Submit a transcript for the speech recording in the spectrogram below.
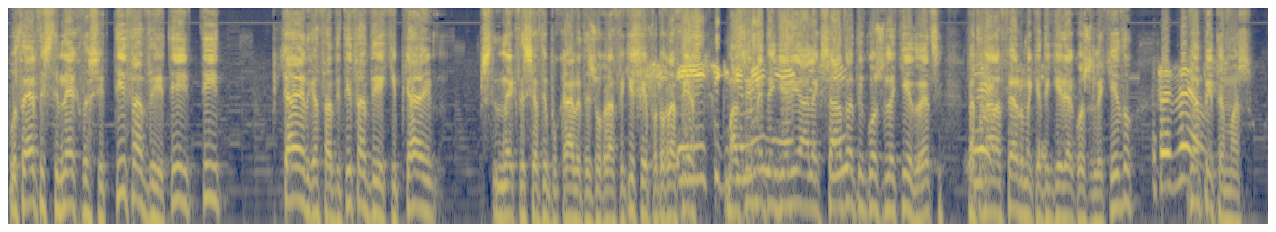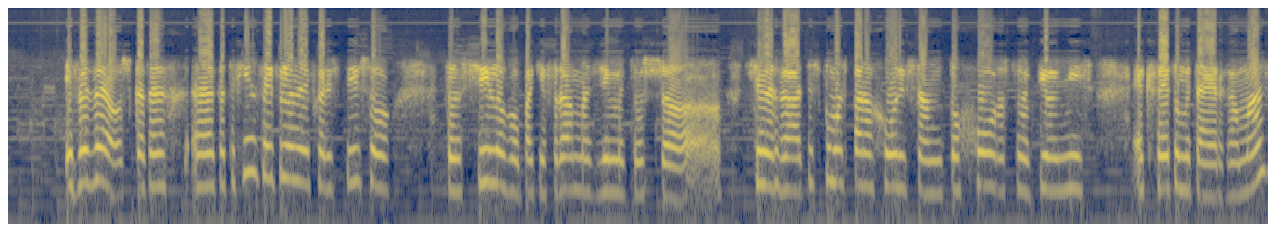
που θα έρθει στην έκθεση, τι θα δει, τι, τι, ποια έργα θα δει, τι θα δει εκεί, ποια στην έκθεση αυτή που κάνετε, ζωγραφικής και φωτογραφίας, Η συγκεκριμένη μαζί με την κυρία έκθεση- Αλεξάνδρα την Κοσλεκίδου, έτσι. Να την Ναι. αναφέρουμε και την κυρία Κοσλεκίδου. Βεβαίως. Για πείτε μας. Ε, Βεβαίως. Κατα, ε, καταρχήν θα ήθελα να ευχαριστήσω τον Σύλλογο Πακεφρά μαζί με τους α, συνεργάτες που μας παραχώρησαν το χώρο στον οποίο εμείς εκθέτουμε τα έργα μας.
